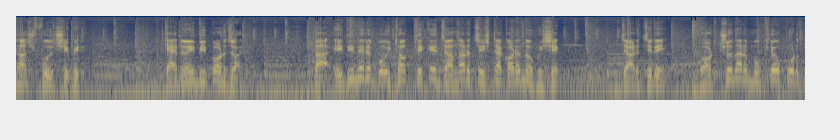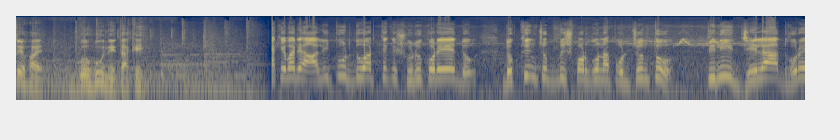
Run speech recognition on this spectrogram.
ঘাসফুল শিবির। কেনই বিপর্যয়? তা এদিনের বৈঠক থেকে জানার চেষ্টা করেন অভিষেক, যার জেরে ভর্ৎসনার মুখেও পড়তে হয় বহু নেতাকেই একেবারে আলিপুর দুয়ার থেকে শুরু করে দক্ষিণ চব্বিশ পরগনা পর্যন্ত তিনি জেলা ধরে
